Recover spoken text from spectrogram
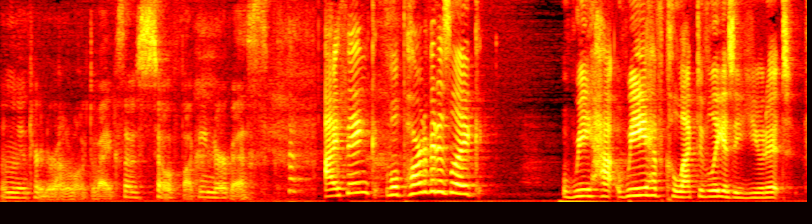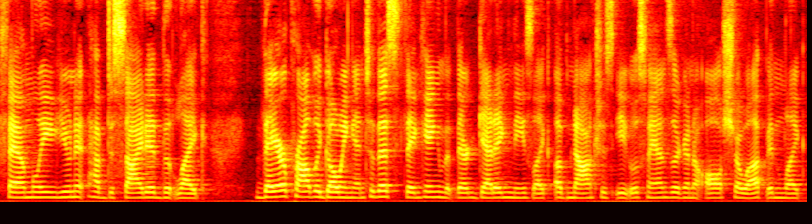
then I turned around and walked away because I was so fucking nervous. I think well part of it is like we have we have collectively as a unit, family unit have decided that like they're probably going into this thinking that they're getting these like obnoxious Eagles fans. They're gonna all show up in like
